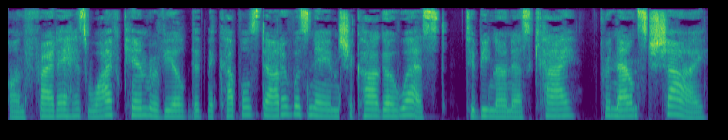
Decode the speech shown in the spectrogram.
On Friday his wife Kim revealed that the couple's daughter was named Chicago West, to be known as Chi, pronounced Shy.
